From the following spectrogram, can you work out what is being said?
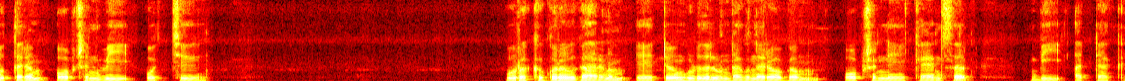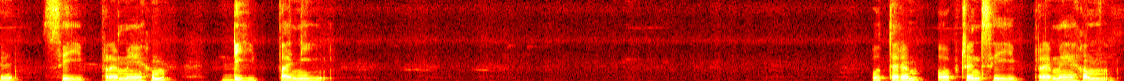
ഉത്തരം ഓപ്ഷൻ ബി ഒച്ച് ഉറക്കക്കുറവ് കാരണം ഏറ്റവും കൂടുതൽ ഉണ്ടാകുന്ന രോഗം. Option A cancer. B attack. C പ്രമേഹം. ഡി പനി. ഉത്തരം ഓപ്ഷൻ സി പ്രമേഹം.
